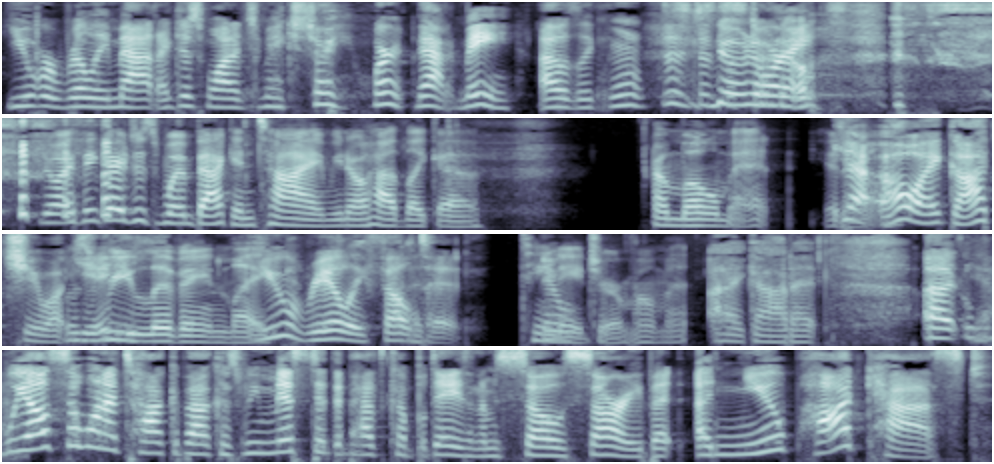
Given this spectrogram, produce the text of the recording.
You were really mad. I just wanted to make sure you weren't mad at me. I was like, mm, this is just No, a story. no. no, I think I just went back in time. You know, had like a a moment. you yeah. know? Oh, I got you. I was Yeah, reliving like you really felt it. teenager moment. I got it. Uh, Yeah. We also want to talk about because we missed it the past couple days, and I'm so sorry, but a new podcast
